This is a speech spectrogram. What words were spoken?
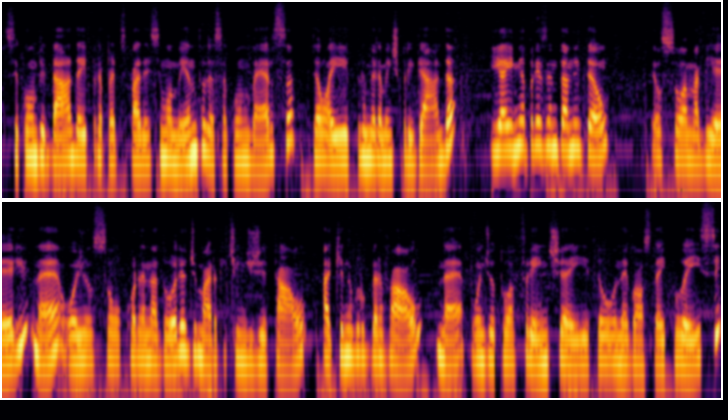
ser convidada aí para participar desse momento, dessa conversa. Então aí, primeiramente, obrigada. E aí, me apresentando então, eu sou a Mabiele, né? Hoje eu sou coordenadora de marketing digital aqui no Grupo Erval, né? Onde eu tô à frente aí do negócio da iPlace,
